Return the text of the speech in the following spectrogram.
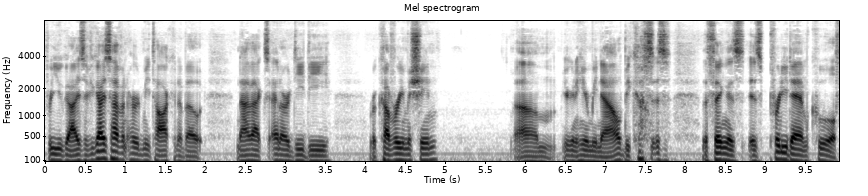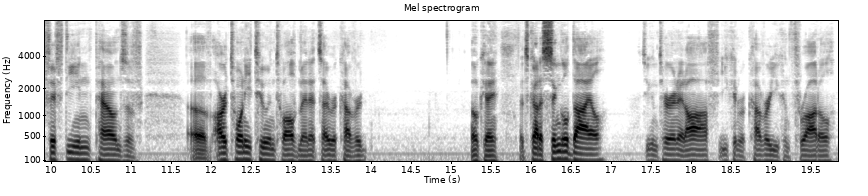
for you guys. If you guys haven't heard me talking about NAVAC's NRDD recovery machine, um, you're going to hear me now because the thing is is pretty damn cool. 15 pounds of of R22 in 12 minutes I recovered. Okay, it's got a single dial, so you can turn it off, you can recover, you can throttle,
